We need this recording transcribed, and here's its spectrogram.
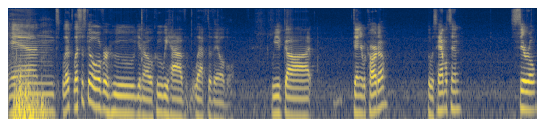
and let, let's just go over who you know who we have left available. We've got Daniel Ricciardo, Lewis Hamilton, Cyril,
